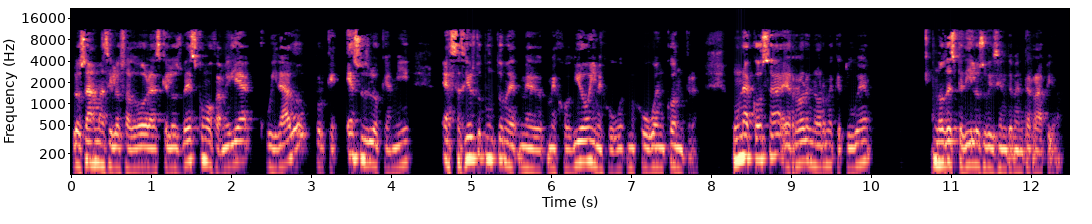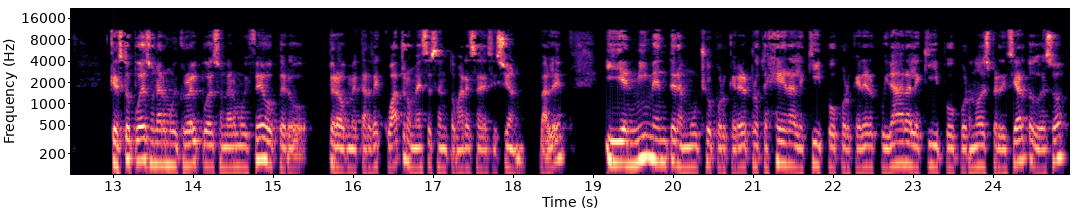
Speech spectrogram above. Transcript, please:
los amas y los adoras, que los ves como familia. Cuidado, porque eso es lo que a mí hasta cierto punto me, me, jodió y me jugó, me jugó en contra. Una cosa, error enorme que tuve, no despedí lo suficientemente rápido. Que esto puede sonar muy cruel, puede sonar muy feo, pero, pero me tardé cuatro meses en tomar esa decisión, ¿vale? Y en mi mente era mucho por querer proteger al equipo, por querer cuidar al equipo, por no desperdiciar todo eso.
